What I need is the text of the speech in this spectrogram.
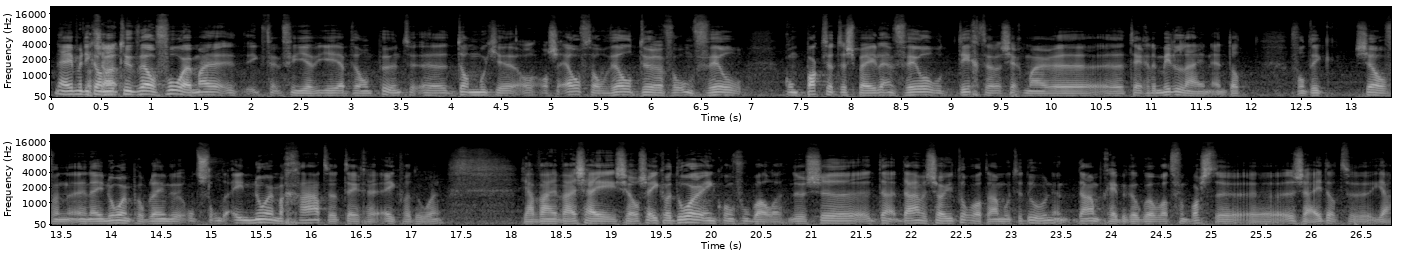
Nee, maar die Dat kan er zou- natuurlijk wel voor. Maar ik vind, vind je, je hebt wel een punt. Dan moet je al- als elftal wel durven om veel compacter te spelen en veel dichter zeg maar, eh, eh, tegen de middenlijn. En dat vond ik zelf een, een enorm probleem. Er ontstonden enorme gaten tegen Ecuador. ja, waar, waar zij zelfs Ecuador in kon voetballen. Dus eh, da- daar zou je toch wat aan moeten doen. En daarom begreep ik ook wel wat Van Basten zei. Dat eh, ja,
